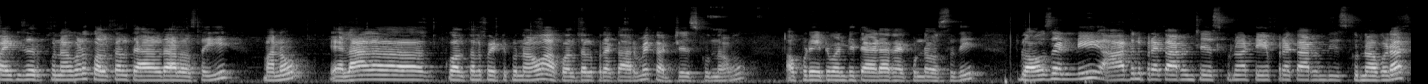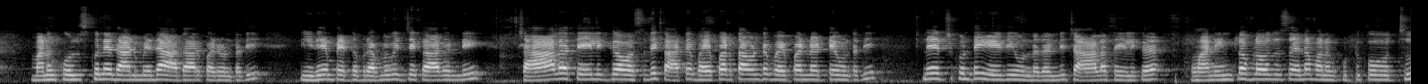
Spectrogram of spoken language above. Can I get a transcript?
పైకి జరుపుకున్నా కూడా కొలతలు తేడాలు వస్తాయి మనం ఎలా కొలతలు పెట్టుకున్నామో ఆ కొలతల ప్రకారమే కట్ చేసుకుందాము అప్పుడు ఎటువంటి తేడా లేకుండా వస్తుంది బ్లౌజ్ అన్ని ఆదల ప్రకారం చేసుకున్నా టేప్ ప్రకారం తీసుకున్నా కూడా మనం కొలుసుకునే దాని మీద ఆధారపడి ఉంటుంది ఇదేం పెద్ద బ్రహ్మ విద్య కాదండి చాలా తేలిగ్గా వస్తుంది కాకపోతే భయపడతా ఉంటే భయపడినట్టే ఉంటుంది నేర్చుకుంటే ఏది ఉండదండి చాలా తేలిక మన ఇంట్లో బ్లౌజెస్ అయినా మనం కుట్టుకోవచ్చు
